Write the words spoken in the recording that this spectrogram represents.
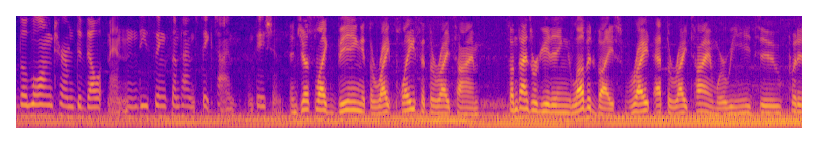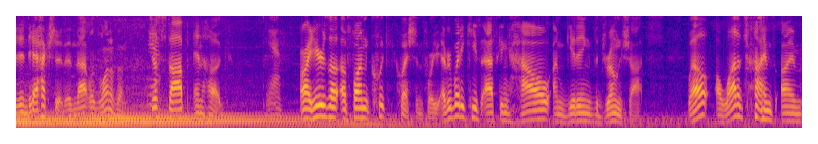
the long term development. And these things sometimes take time and patience. And just like being at the right place at the right time, sometimes we're getting love advice right at the right time where we need to put it into action. And that was one of them. Yeah. Just stop and hug. Yeah. All right, here's a, a fun, quick question for you. Everybody keeps asking how I'm getting the drone shots. Well, a lot of times I'm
